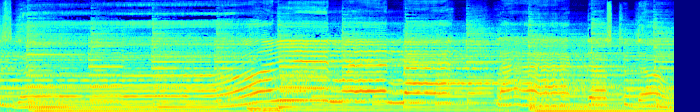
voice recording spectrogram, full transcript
is gone. It went back like dust to dawn.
